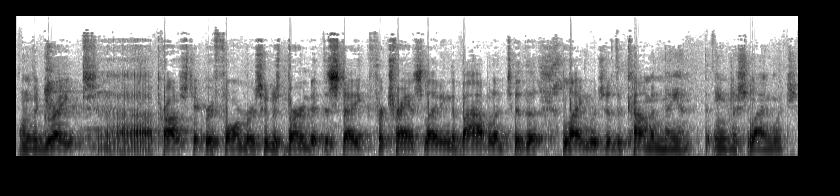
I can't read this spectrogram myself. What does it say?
one of the great uh, Protestant reformers who was burned at the stake for translating the Bible into the language of the common man, the English language.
